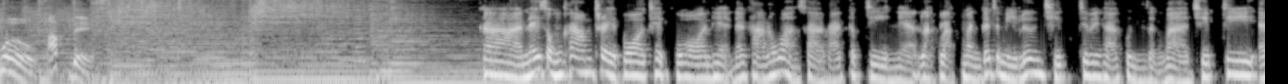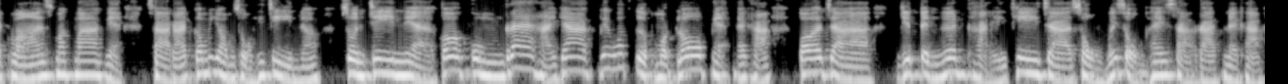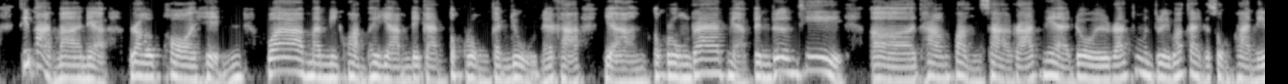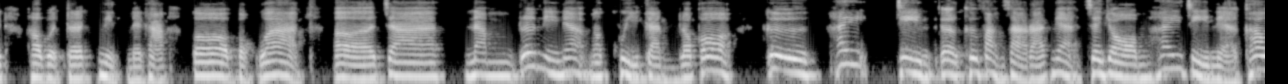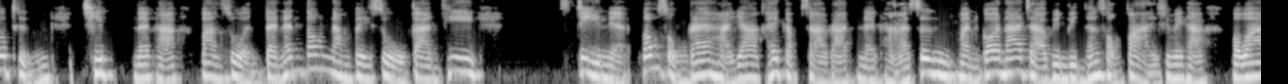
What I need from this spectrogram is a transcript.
World Update ค่ะในสงครามเทรดวอร์เทควอร์เนี่ยนะคะระหว่างสหรัฐกับจีนเนี่ยหลักๆ มันก็จะมีเรื่องชิปใช่ไหมคะคุณสังมาชิปที่แอดวานซ์มากๆเนี่ยสหรัฐก็ไม่ยอมส่งให้จีนเนาะส่วนจีนเนี่ยก็กลุ่มแร่หายากเรียกว่าเกือบหมดโลกเนี่ยนะคะก็จะยึดเป็นเงื่อนไขที่จะส่งไม่ส่งให้สหรัฐนะคะที่ผ่านมาเนี่ยเราพอเห็นว่ามันมีความพยายามในการตกลงกันอยู่นะคะอย่างตกลงแรกเนี่ยเป็นเรื่องที่เอ่อทางฝั่งสหรัฐเนี่ยโดยรัฐมนตรีว่าการกระทรวงพาณิชย์ฮาวเวิร์ดเทคนิคนะคะก็บอกว่าจะนำเรื่องนี้เนี่ยมาคุยกัน แล้วก็คือให้จีนเออคือฝั่งสหรัฐเนี่ยจะยอมให้จีนเนี่ยเข้าถึงชิปนะคะ บางส่วนแต่นั่นต้องนำไปสู่การที่ จีนเนี่ยต้องส่งแร่หายากให้กับสหรัฐนะคะ ซึ่งมันก็น่าจะวินวินทั้งสองฝ่ายใช่ไหมคะ เพราะว่า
